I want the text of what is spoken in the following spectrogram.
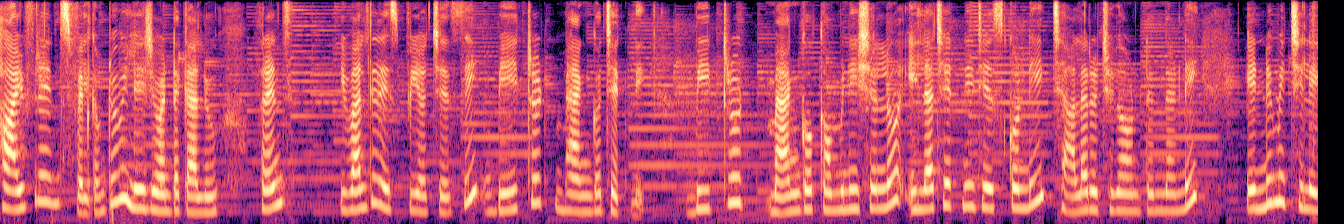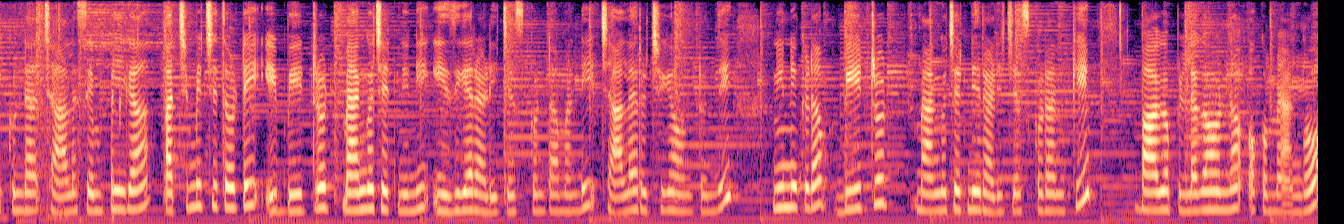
Hi friends welcome to village వంటకాలు. ఫ్రెండ్స్ ఇవాళ రెసిపీ వచ్చేసి beetroot mango chutney. Beetroot mango కాంబినేషన్లో ఇలా చట్నీ చేసుకోండి చాలా రుచిగా ఉంటుందండి. ఎండుమిర్చి లేకుండా చాలా సింపుల్గా పచ్చిమిర్చితోటి ఈ బీట్రూట్ మ్యాంగో చట్నీని ఈజీగా రెడీ చేసుకుంటామండి చాలా రుచిగా ఉంటుంది. నేను ఇక్కడ బీట్రూట్ మ్యాంగో చట్నీ రెడీ చేసుకోవడానికి బాగా పిల్లగా ఉన్న ఒక మ్యాంగో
